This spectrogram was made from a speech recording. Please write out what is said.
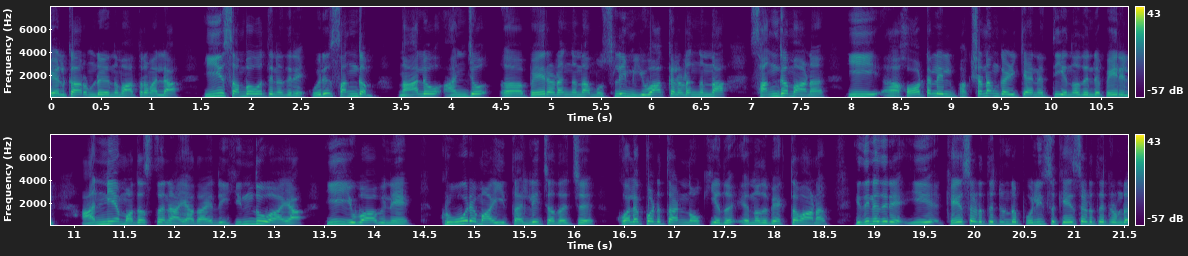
കേൾക്കാറുണ്ട് എന്ന് മാത്രമല്ല ഈ സംഭവത്തിനെതിരെ ഒരു സംഘം നാലോ അഞ്ചോ പേരടങ്ങുന്ന മുസ്ലിം യുവാക്കളടങ്ങുന്ന സംഘമാണ് ഈ ഹോട്ടലിൽ ഭക്ഷണം കഴിക്കാൻ എത്തി എന്നതിന്റെ പേരിൽ അന്യമതസ്ഥനായ അതായത് ഹിന്ദുവായ ഈ യുവാവിനെ ക്രൂരമായി തല്ലിച്ചതച്ച് കൊലപ്പെടുത്താൻ നോക്കിയത് എന്നത് വ്യക്തമാണ്. ഇതിനെതിരെ ഈ കേസെടുത്തിട്ടുണ്ട് പോലീസ് കേസെടുത്തിട്ടുണ്ട്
